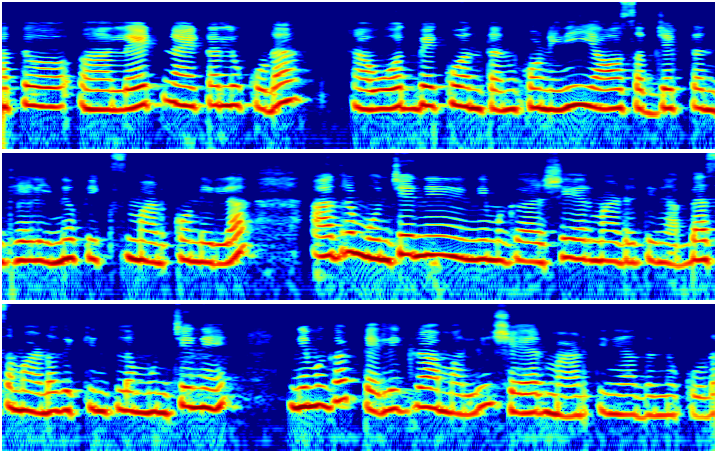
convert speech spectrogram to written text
ಮತ್ತು ಲೇಟ್ ನೈಟಲ್ಲೂ ಕೂಡ ಓದಬೇಕು ಅಂತ ಅಂದ್ಕೊಂಡಿನಿ ಯಾವ ಸಬ್ಜೆಕ್ಟ್ ಅಂತ ಹೇಳಿ ಇನ್ನೂ ಫಿಕ್ಸ್ ಮಾಡ್ಕೊಂಡಿಲ್ಲ. ಆದರೆ ಮುಂಚೆನೇ ನಿಮ್ಗೆ ಶೇರ್ ಮಾಡಿರ್ತೀನಿ. ಅಭ್ಯಾಸ ಮಾಡೋದಕ್ಕಿಂತಲೂ ಮುಂಚೆನೇ ನಿಮ್ಗೆ ಟೆಲಿಗ್ರಾಮಲ್ಲಿ ಶೇರ್ ಮಾಡ್ತೀನಿ ಅದನ್ನು ಕೂಡ.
